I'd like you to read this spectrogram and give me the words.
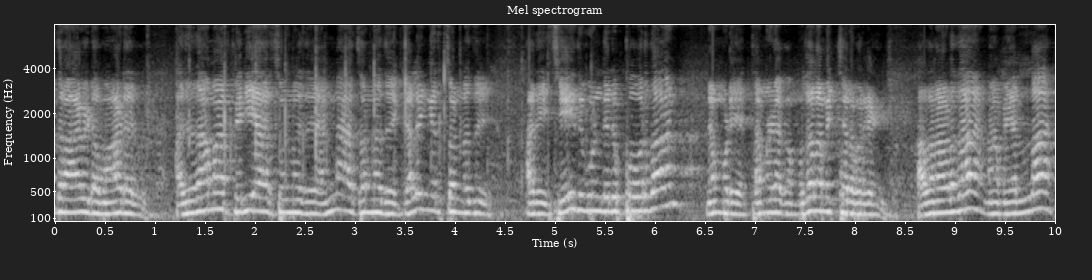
திராவிட மாடல். அதுதாம்மா பெரியார் சொன்னது அண்ணா சொன்னது கலைஞர் சொன்னது. அதை செய்து கொண்டிருப்பவர் தான் நம்முடைய தமிழக முதலமைச்சர் அவர்கள். அதனால தான் நாம் எல்லாம்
